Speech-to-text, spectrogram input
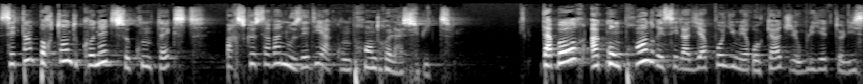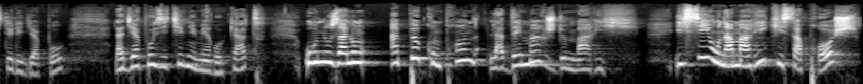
C'est important de connaître ce contexte parce que ça va nous aider à comprendre la suite. D'abord, à comprendre, et c'est la diapo numéro 4, j'ai oublié de te lister les diapos, la diapositive numéro 4, où nous allons un peu comprendre la démarche de Marie. Ici, on a Marie qui s'approche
